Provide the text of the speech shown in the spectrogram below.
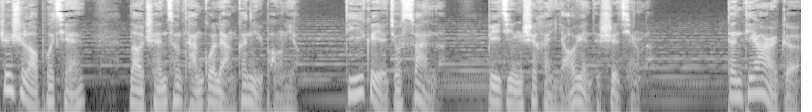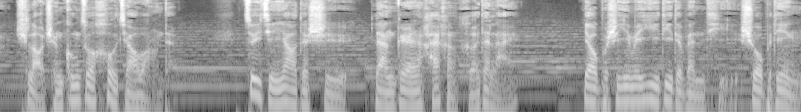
认识老婆前，老陈曾谈过两个女朋友，第一个也就算了，毕竟是很遥远的事情了。但第二个是老陈工作后交往的，最紧要的是两个人还很合得来。要不是因为异地的问题，说不定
